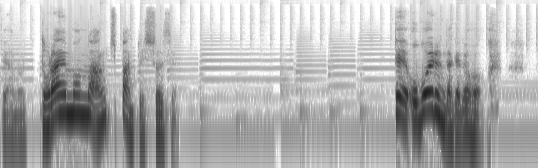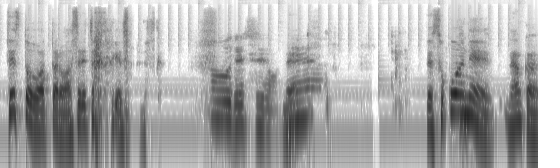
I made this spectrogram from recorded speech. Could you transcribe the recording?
てあのドラえもんの暗記パンと一緒ですよ。で覚えるんだけど テスト終わったら忘れちゃうわけじゃないですか。そうですよね。ねでそこはねなんか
